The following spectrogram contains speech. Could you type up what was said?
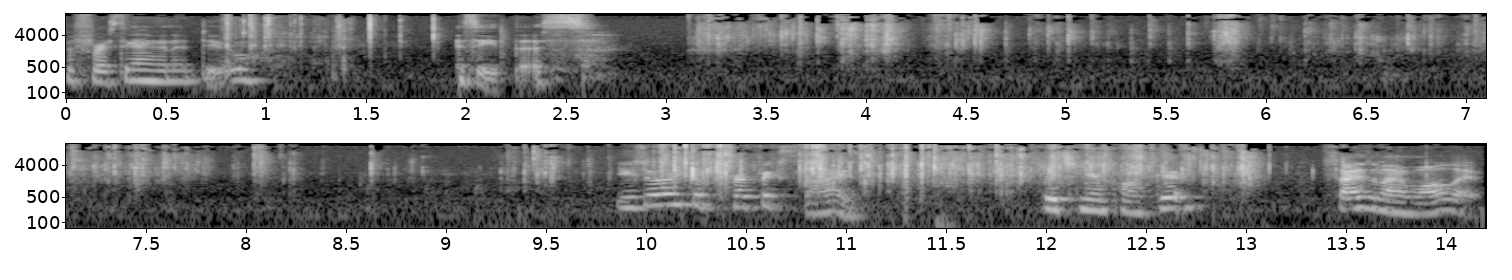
The first thing I'm gonna do is eat this. These are like the perfect size. Fits in your pocket. Size of my wallet.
